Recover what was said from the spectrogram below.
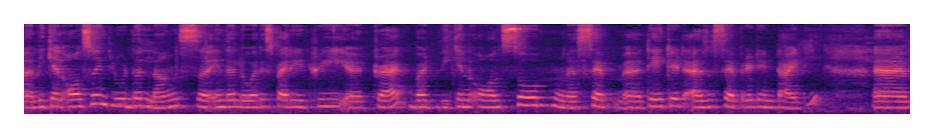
uh, we can also include the lungs uh, in the lower respiratory uh, tract, but we can also take it as a separate entity. Um,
